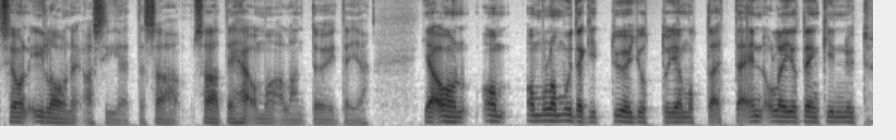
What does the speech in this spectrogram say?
se on iloinen asia, että saa, saa tehdä oma alan töitä ja, ja on, on, on mulla muitakin työjuttuja, mutta että en ole jotenkin nyt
